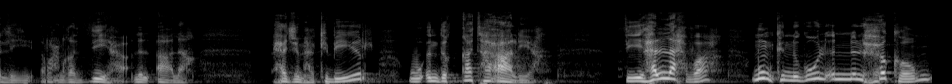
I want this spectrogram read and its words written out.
اللي راح نغذيها للآلة. حجمها كبير وان دقتها عالية. في هاللحظة ممكن نقول إن الحكم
